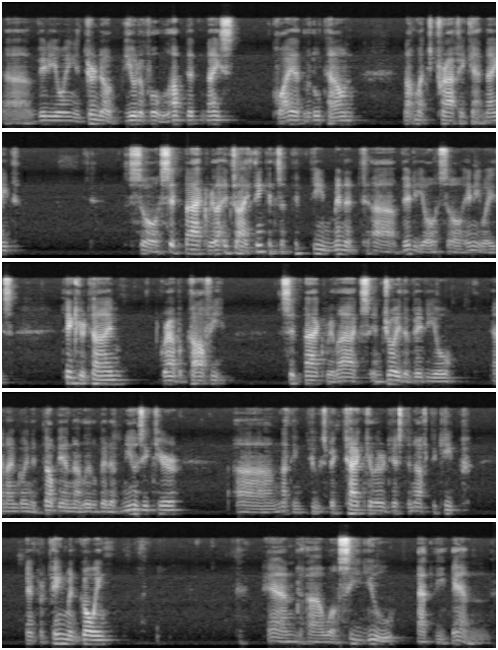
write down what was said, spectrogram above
uh, videoing. It turned out beautiful, loved it, nice, quiet little town, not much traffic at night. So sit back, relax. I think it's a 15 minute uh, video. So anyways, Take your time, grab a coffee, sit back, relax, enjoy the video, and I'm going to dub in a little bit of music here. Um, nothing too spectacular, just enough to keep entertainment going. And uh, we'll see you at the end.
